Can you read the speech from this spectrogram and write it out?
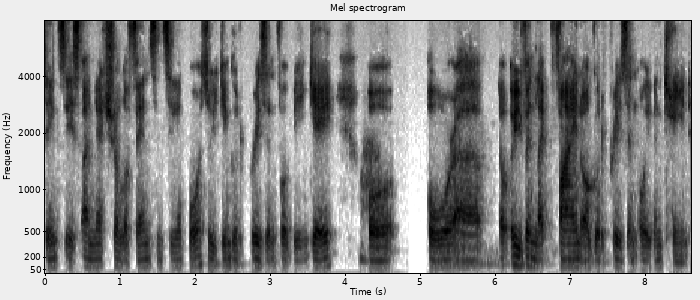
things is unnatural offense in Singapore. So you can go to prison for being gay, wow. or or, uh, or even like fine or go to prison or even caned.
